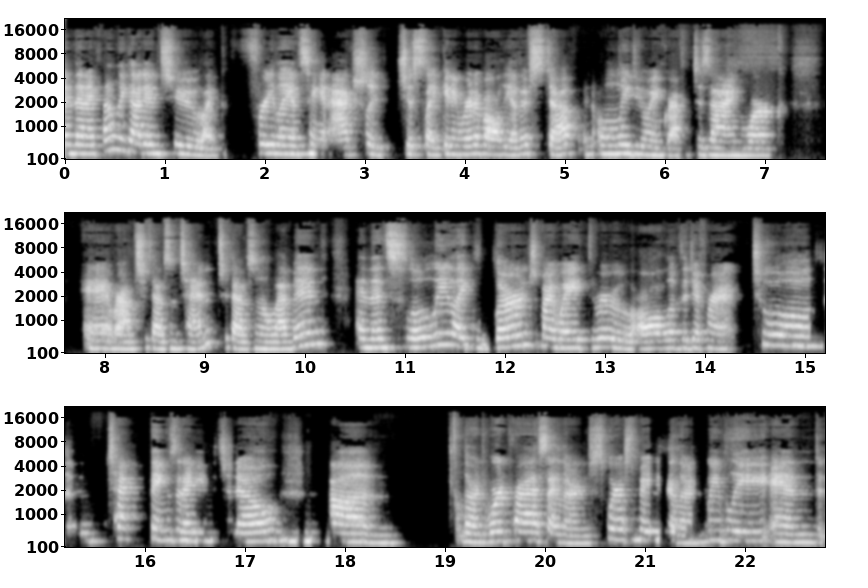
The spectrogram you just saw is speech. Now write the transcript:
And then I finally got into like freelancing and actually just like getting rid of all the other stuff and only doing graphic design work around 2010, 2011, and then slowly like learned my way through all of the different tools and tech things that I needed to know. Um, learned WordPress, I learned Squarespace, I learned Weebly, and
